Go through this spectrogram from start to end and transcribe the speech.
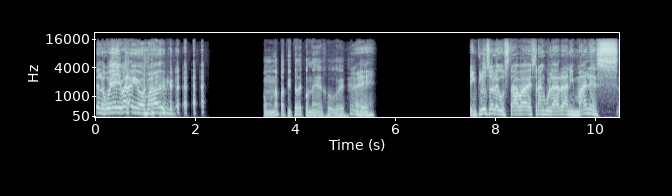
Te lo voy a llevar a mi mamá. Como una patita de conejo, güey. Eh. Incluso le gustaba estrangular animales.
